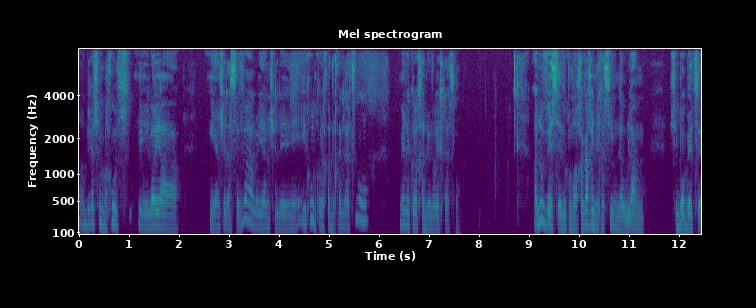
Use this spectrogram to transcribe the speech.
בגלל שהם בחוץ אה, לא היה עניין של הסבה, לא עניין של אה, איחוד, כל אחד אוכל לעצמו, ממילא כל אחד מברך לעצמו. עלו והסבו, כלומר אחר כך הם נכנסים לאולם שבו בעצם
